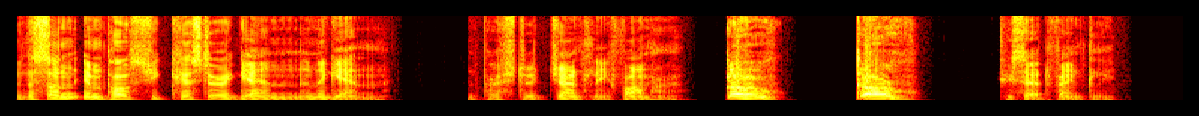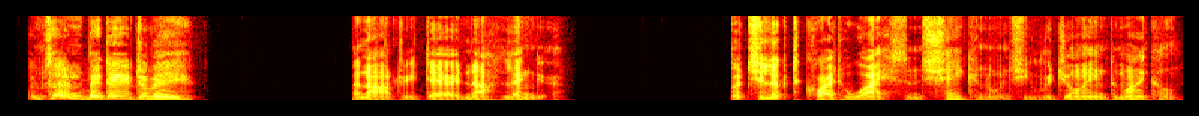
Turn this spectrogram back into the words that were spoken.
With a sudden impulse she kissed her again and again, and pressed her gently from her. Go, go, she said faintly, and send Biddy to me. And Audrey dared not linger. But she looked quite white and shaken when she rejoined Michael.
